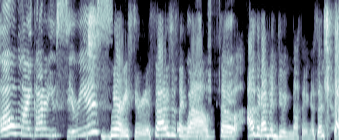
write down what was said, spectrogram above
oh my god, are you serious? Very serious. So I was just Holy like, wow. Shit. So I was like, I've been doing nothing essentially.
